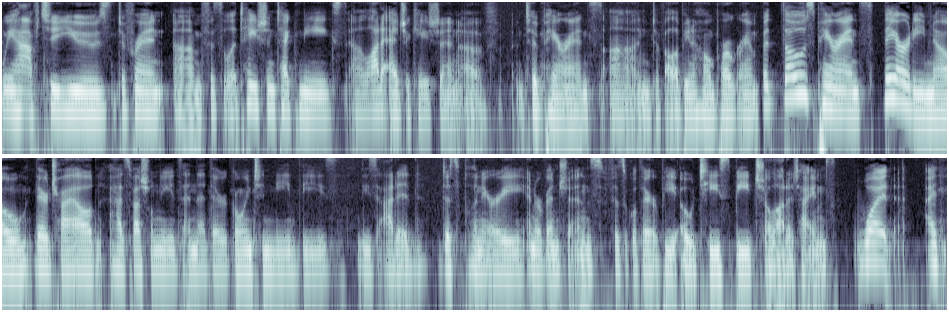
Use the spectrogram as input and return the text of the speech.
we have to use different um, facilitation techniques, a lot of education of to parents on developing a home program. But those parents, they already know their child has special needs and that they're going to need these these added disciplinary interventions, physical therapy, OT, speech, a lot of times. What I,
